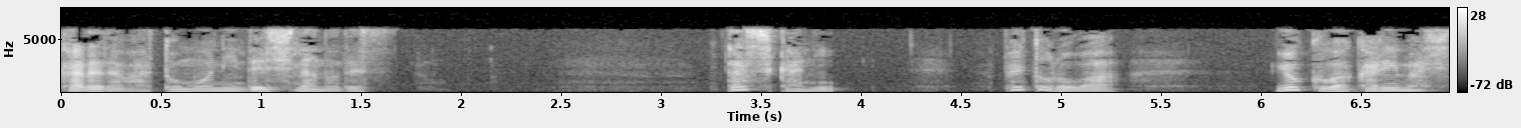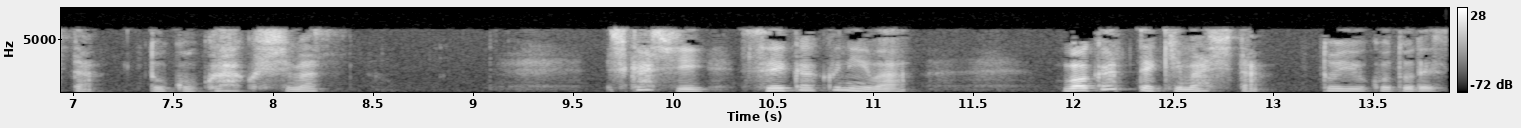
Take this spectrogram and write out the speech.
彼らは共に弟子なのです。確かに、ペトロはよくわかりましたと告白します。しかし、正確には、分かってきましたということです。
